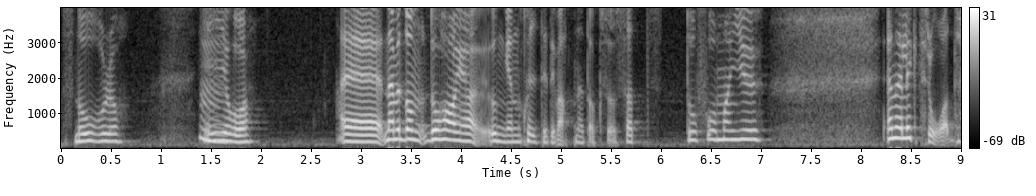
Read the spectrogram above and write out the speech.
snor och hej och hå. Eh, nej men de, då har jag ungen skitit i vattnet också. Så att då får man ju en elektrod.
